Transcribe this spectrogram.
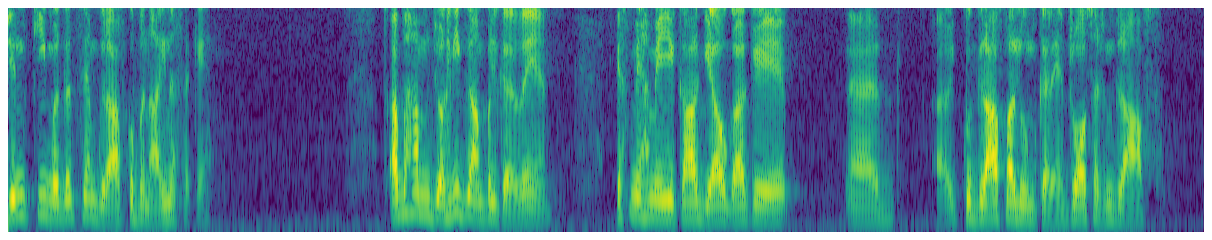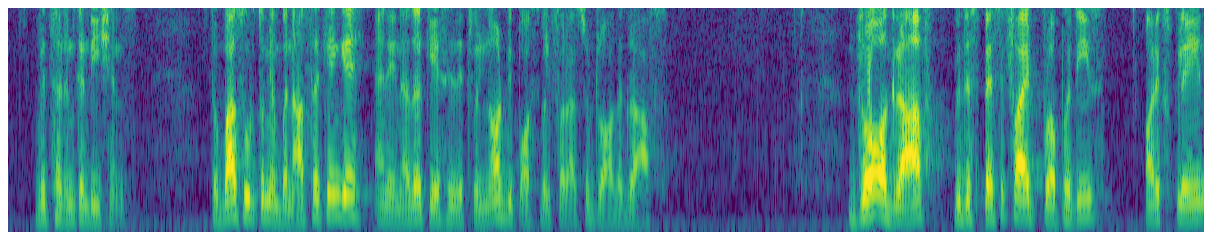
جن کی مدد سے ہم گراف کو بنا ہی نہ سکیں تو اب ہم جو اگلی اگزامپل کر رہے ہیں اس میں ہمیں یہ کہا گیا ہوگا کہ کوئی گراف معلوم کریں draw certain graphs with certain conditions تو بعض صورتوں میں بنا سکیں گے and in other cases it will not be possible for to draw the graphs draw a graph with specified properties اور explain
